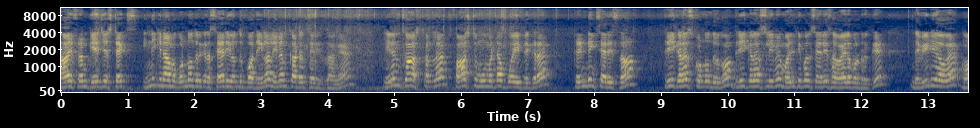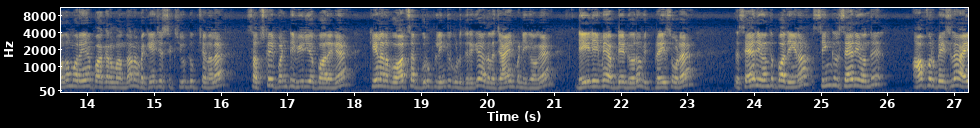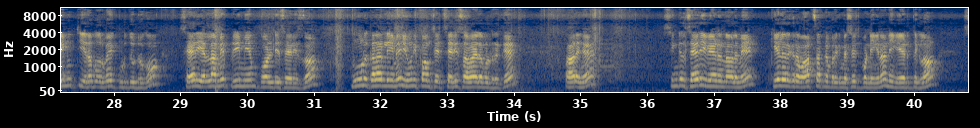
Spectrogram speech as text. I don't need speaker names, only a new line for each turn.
Hi from KGs டெக்ஸ் இன்றைக்கி நாம் கொண்டு வந்திருக்கிற சேரீ வந்து பார்த்தீங்கன்னா லினன் காட்டன் சேரீஸ் தாங்க. லினன் காஸ்டனில் ஃபாஸ்ட் மூவ்மெண்ட்டாக போயிட்டு இருக்கிற ட்ரெண்டிங் சேரீஸ் தான். த்ரீ கலர்ஸ் கொண்டு வந்திருக்கோம். த்ரீ கலர்ஸ்லையுமே மல்டிபிள் சேரீஸ் அவைலபிள் இருக்குது இந்த வீடியோவை முத முறையாக பார்க்குற மாதிரி தான் நம்ம கேஜிஎஸ் டெக்ஸ் யூடியூப் சேனலை சப்ஸ்கிரைப் பண்ணிட்டு வீடியோ பாருங்கள் கீழே நம்ம வாட்ஸ்அப் குரூப் லிங்க் கொடுத்துருக்கு. அதில் ஜாயின் பண்ணிக்கோங்க. டெய்லியுமே அப்டேட் வரும் வித் ப்ரைஸோட இந்த சேரீ வந்து பார்த்தீங்கன்னா சிங்கிள் சேரீ வந்து ஆஃபர் ப்ரைஸில் ஐநூற்றி இருபது ரூபாய்க்கு கொடுத்துட்ருக்கோம் சேரீ எல்லாமே ப்ரீமியம் குவாலிட்டி சேரீஸ் தான். மூணு கலர்லேயுமே யூனிஃபார்ம் செட் சேரீஸ் அவைலபிள் இருக்குது பாருங்கள் சிங்கிள் சேரீ வேணும்னாலுமே கீழே இருக்கிற வாட்ஸ்அப் நம்பருக்கு மெசேஜ் பண்ணிங்கன்னா நீங்கள் எடுத்துக்கலாம்.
